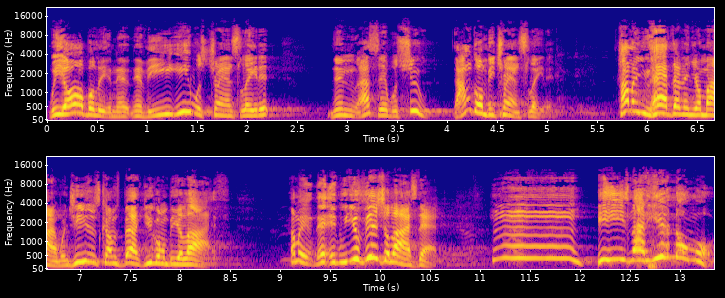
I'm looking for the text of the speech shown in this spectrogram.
we all believe. And if E.E. was translated, then I said, well, shoot, I'm going to be translated. How many of you have that in your mind? When Jesus comes back, you're going to be alive. I mean, you visualize that. Hmm, he's not here no more.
